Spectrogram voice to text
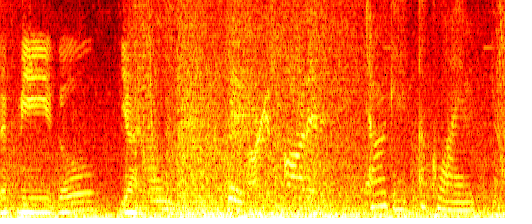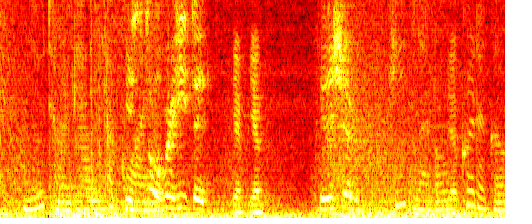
Let me go. Yan. Okay. Target spotted. Target acquired. New target acquired. He's acquired. overheated. Yep, yep. Finish him. Heat level Yep. critical.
